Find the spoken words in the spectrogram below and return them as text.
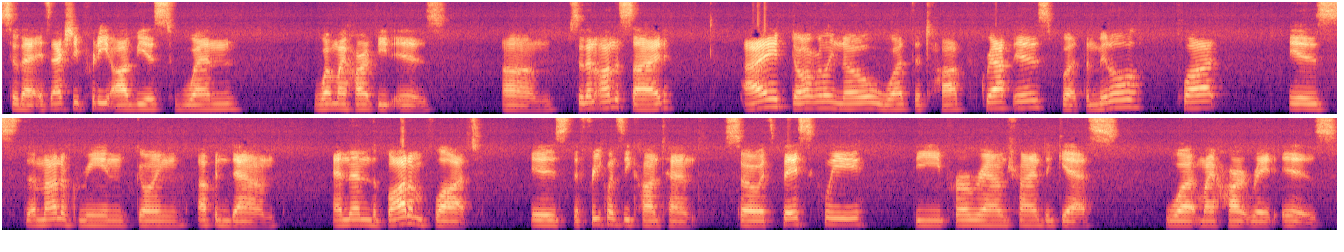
so that it's actually pretty obvious when what my heartbeat is. Um, so then on the side, I don't really know what the top graph is, but the middle plot is the amount of green going up and down. And then the bottom plot is the frequency content. So it's basically the program trying to guess what my heart rate is.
